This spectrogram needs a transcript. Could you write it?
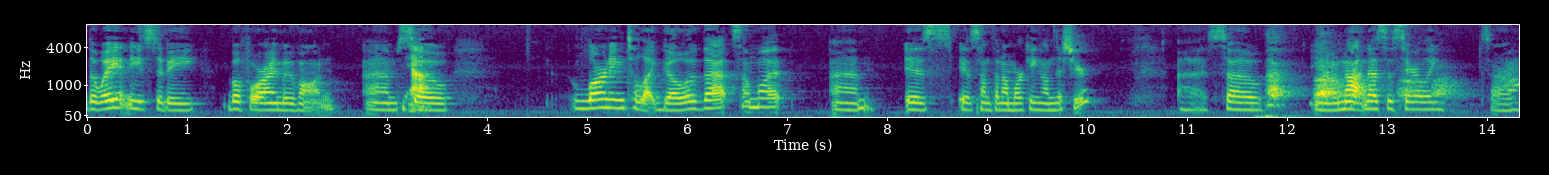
the way it needs to be before I move on. Um, So, learning to let go of that somewhat um, is is something I'm working on this year. Uh, so, you know, not necessarily. Sorry.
